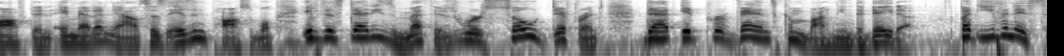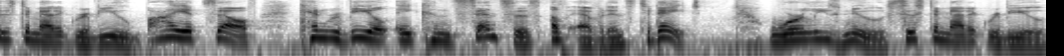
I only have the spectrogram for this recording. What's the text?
Often, a meta analysis isn't possible if the study's methods were so different that it prevents combining the data. But even a systematic review by itself can reveal a consensus of evidence to date. Worly's new systematic review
